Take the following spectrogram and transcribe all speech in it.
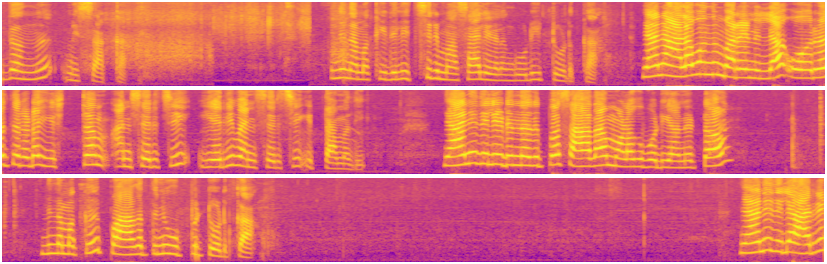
ഇതൊന്ന് മിസ്സാക്കാം. ഇനി നമുക്ക് ഇതിൽ ഇച്ചിരി മസാലകളും കൂടി ഇട്ട് കൊടുക്കാം. ഞാൻ അളവൊന്നും പറയണില്ല. ഓരോരുത്തരുടെ ഇഷ്ടം അനുസരിച്ച് എരിവനുസരിച്ച് ഇട്ടാൽ മതി. ഞാനിതിലിടുന്നത് ഇപ്പോൾ സാധാ മുളക് പൊടിയാണ് കേട്ടോ ഇനി നമുക്ക് പാകത്തിന് ഉപ്പിട്ട് കൊടുക്കാം. ഞാനിതിൽ അര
